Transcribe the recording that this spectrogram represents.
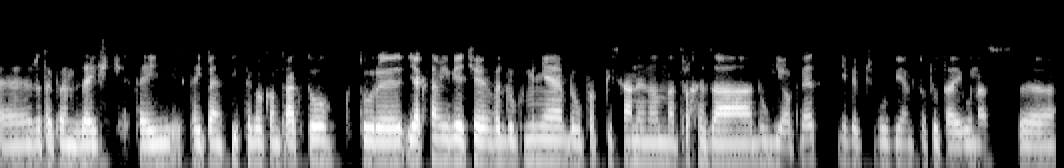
e, że tak powiem, zejść z tej, z tej pensji, z tego kontraktu, który, jak sami wiecie, według mnie był podpisany no, na trochę za długi okres. Nie wiem, czy mówiłem to tutaj u nas e,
